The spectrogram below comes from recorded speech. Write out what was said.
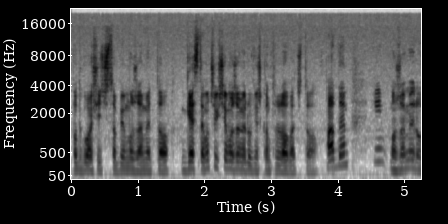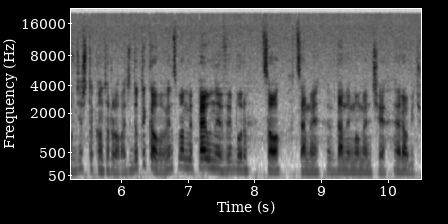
podgłosić sobie możemy to gestem. Oczywiście możemy również kontrolować to padem i możemy również to kontrolować dotykowo, więc mamy pełny wybór, co chcemy w danym momencie robić.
